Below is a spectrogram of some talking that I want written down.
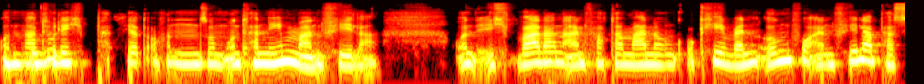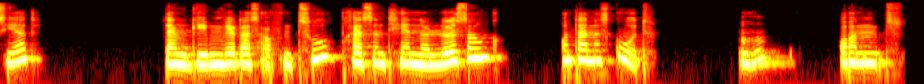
Und mhm. natürlich mhm. passiert auch in so einem Unternehmen mal ein Fehler. Und ich war dann einfach der Meinung, okay, wenn irgendwo ein Fehler passiert, dann geben wir das offen zu, präsentieren eine Lösung und dann ist gut. Mhm. Und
